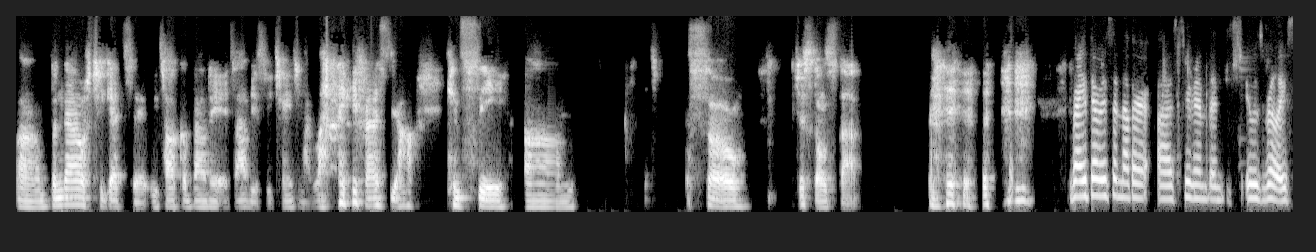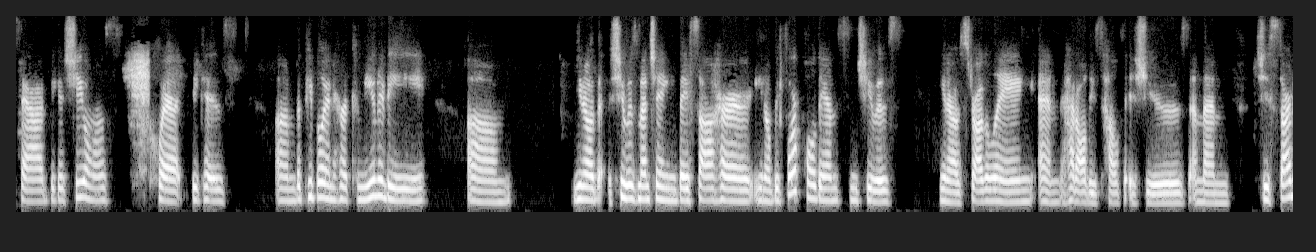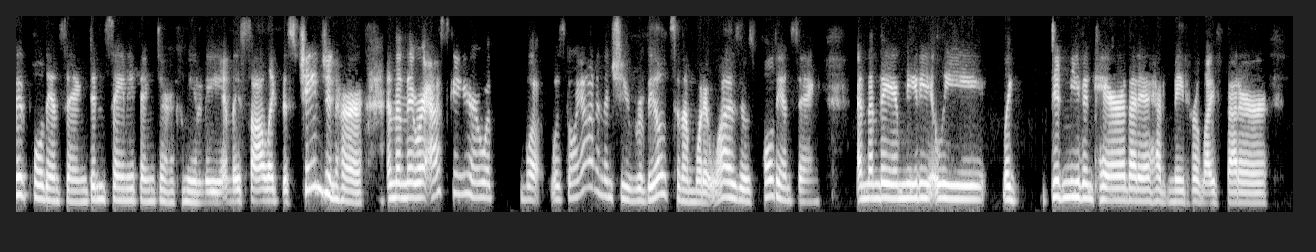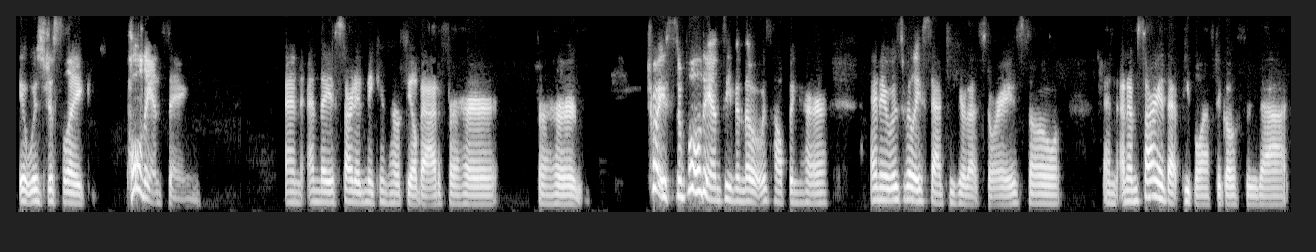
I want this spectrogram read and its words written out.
Um, but now she gets it. We talk about it. It's obviously changed my life, as y'all can see. Um, so just don't stop. right there was another uh, student that it was really sad because she almost quit because um, the people in her community um, you know she was mentioning they saw her you know before pole dance and she was you know struggling and had all these health issues. And then she started pole dancing didn't say anything to her community and they saw like this change in her. And then they were asking her what what was going on and then she revealed to them what it was. It was pole dancing. And then they immediately like didn't even care that it had made her life better. It was just like pole dancing. And and they started making her feel bad for her for her choice to pole dance even though it was helping her. And it was really sad to hear that story. So and and i'm sorry that people have to go through that.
